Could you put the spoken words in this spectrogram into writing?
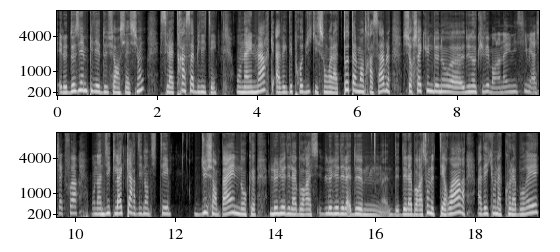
Et le deuxième pilier de différenciation, c'est la traçabilité. On a une marque avec des produits qui sont voilà totalement traçables sur chacune de nos euh, cuvées. Bon, on en a une ici, mais à chaque fois, on indique la carte d'identité du champagne, donc euh, le lieu d'élaboration, le lieu d'élaboration, le terroir avec qui on a collaboré,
